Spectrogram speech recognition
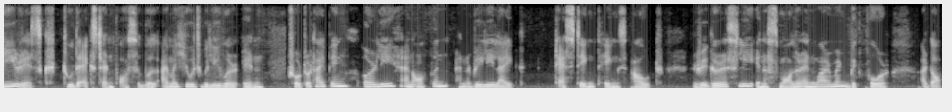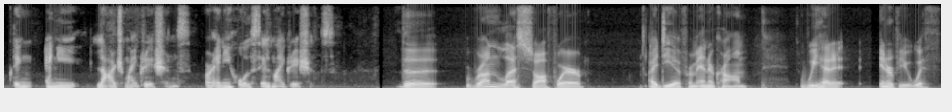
de-risk to the extent possible. I'm a huge believer in prototyping early and often and really like testing things out rigorously in a smaller environment before adopting any large migrations or any wholesale migrations. The run less software idea from Intercom, we had an interview with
